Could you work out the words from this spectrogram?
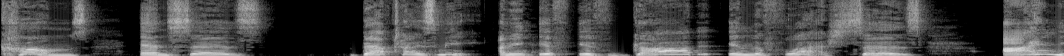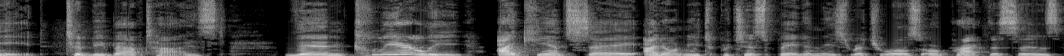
comes and says, baptize me. I mean, if if God in the flesh says, I need to be baptized, then clearly I can't say I don't need to participate in these rituals or practices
